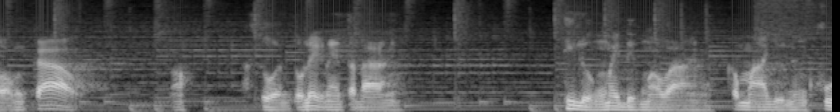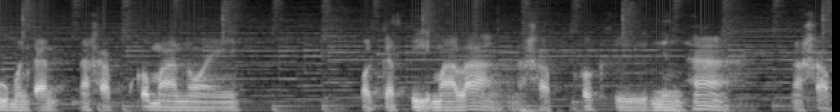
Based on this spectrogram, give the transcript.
29เนาะส่วนตัวเลขในตาราง ที่หลวงไม่ดึงมาวาง ก็มาอยู่หนึ่งคู่เหมือนกันนะครับ ก็มาหน่อยปกติมาล่างนะครับ ก็คือ 15 นะครับ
